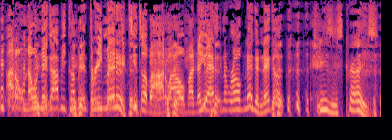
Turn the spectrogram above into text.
I don't know, nigga. I'll be coming in three minutes. You talking about how do I hold my nut? You asking the wrong nigga, nigga. Jesus Christ.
